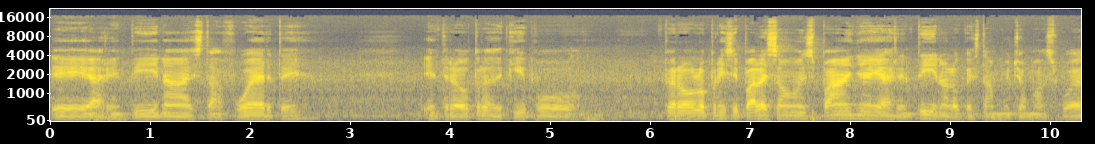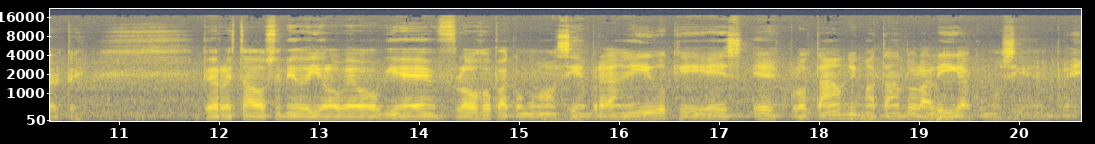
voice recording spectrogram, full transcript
eh, Argentina está fuerte, entre otros equipos pero los principales son España y Argentina, los que están mucho más fuertes. Pero Estados Unidos yo lo veo bien flojo para como siempre han ido, que es explotando y matando la liga como siempre.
